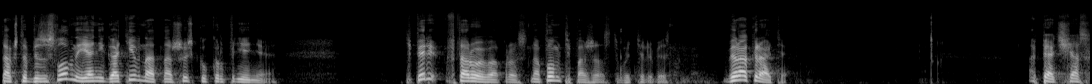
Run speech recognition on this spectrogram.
Так что, безусловно, я негативно отношусь к укрупнению. Теперь второй вопрос. Напомните, пожалуйста, будьте любезны. Бюрократия. Опять сейчас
